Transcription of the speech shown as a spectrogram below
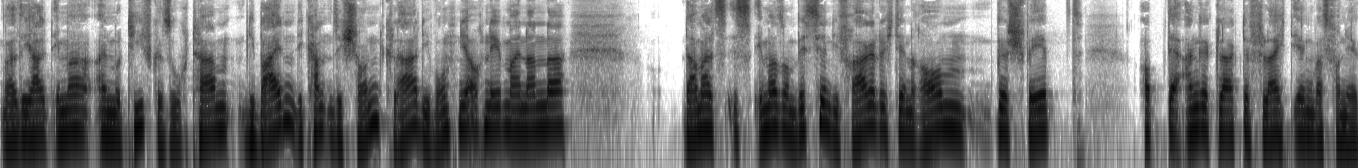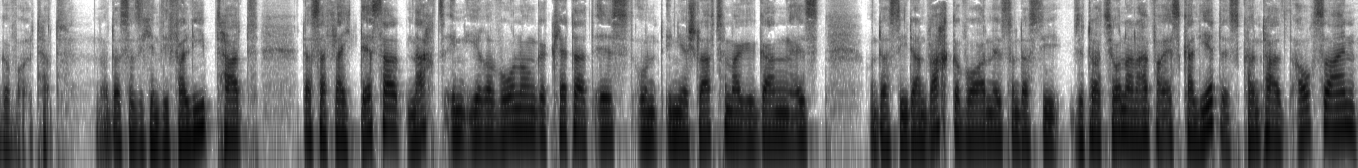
weil sie halt immer ein Motiv gesucht haben. Die beiden, die kannten sich schon, klar, die wohnten ja auch nebeneinander. Damals ist immer so ein bisschen die Frage durch den Raum geschwebt, ob der Angeklagte vielleicht irgendwas von ihr gewollt hat. Ne, dass er sich in sie verliebt hat, dass er vielleicht deshalb nachts in ihre Wohnung geklettert ist und in ihr Schlafzimmer gegangen ist und dass sie dann wach geworden ist und dass die Situation dann einfach eskaliert ist, könnte halt auch sein.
